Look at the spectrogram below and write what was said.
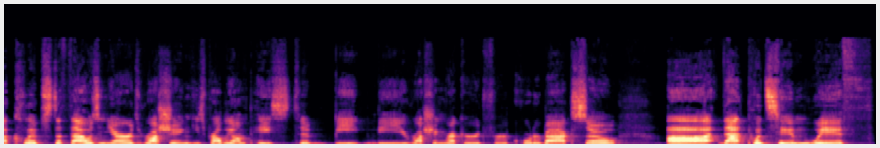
eclipsed a thousand yards rushing. He's probably on pace to beat the rushing record for quarterbacks. So uh, that puts him with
